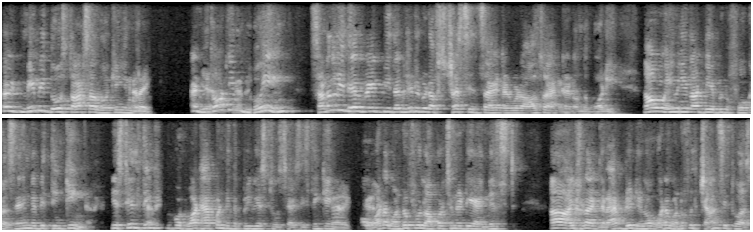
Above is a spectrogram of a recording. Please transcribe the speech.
Now it, maybe those thoughts are working in right. And without him right. knowing, suddenly there might be that little bit of stress inside that would also acted right. on the body. Now he may not be able to focus. Then he may be thinking, he's still thinking about what happened in the previous two sets. He's thinking, oh, what a wonderful opportunity I missed. Uh, I should have grabbed it. You know, what a wonderful chance it was.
